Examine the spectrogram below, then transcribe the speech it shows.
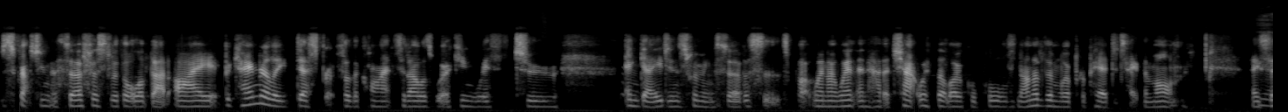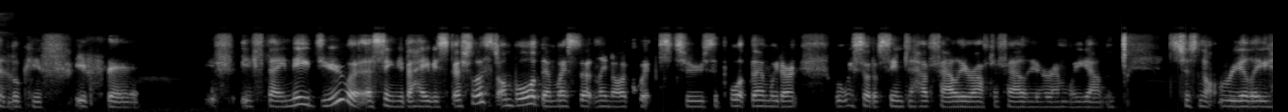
scratching the surface with all of that, I became really desperate for the clients that I was working with to engage in swimming services. But when I went and had a chat with the local pools, none of them were prepared to take them on. They yeah. said, look, if if they're if, if they need you, a senior behaviour specialist on board, then we're certainly not equipped to support them. We don't, we sort of seem to have failure after failure, and we, um, it's just not really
